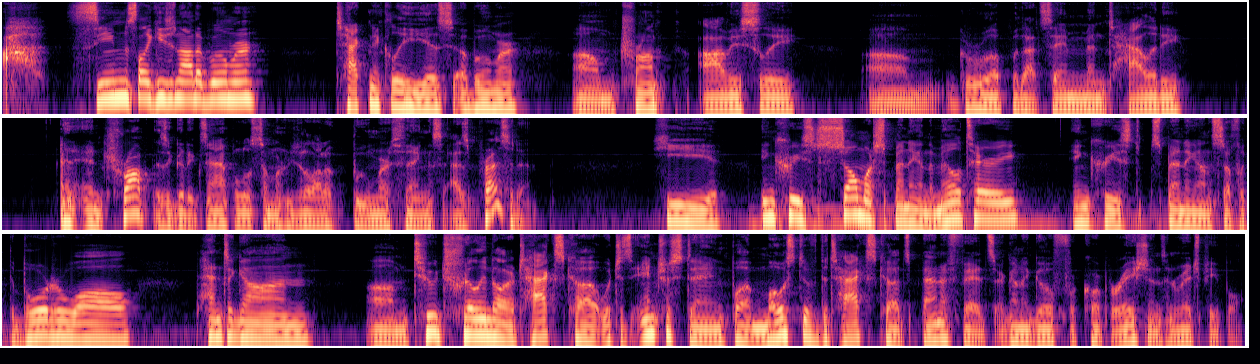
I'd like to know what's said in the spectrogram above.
ah, seems like he's not a boomer. Technically he is a boomer. Um, Trump obviously um, grew up with that same mentality. And, and Trump is a good example of someone who did a lot of boomer things as president. He increased so much spending on the military, increased spending on stuff like the border wall, Pentagon, um, $2 trillion tax cut, which is interesting, but most of the tax cuts benefits are going to go for corporations and rich people.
